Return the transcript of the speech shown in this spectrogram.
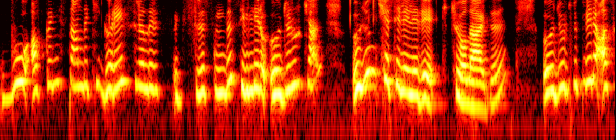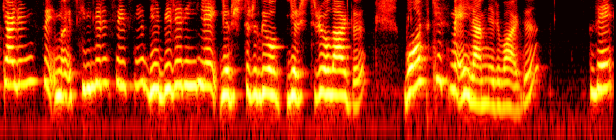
bu Afganistan'daki görev sıraları sırasında sivilleri öldürürken ölüm çeteleri tutuyorlardı. Öldürdükleri askerlerin sivillerin sayısını birbirleriyle yarıştırılıyor yarıştırıyorlardı. Boğaz kesme eylemleri vardı ve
